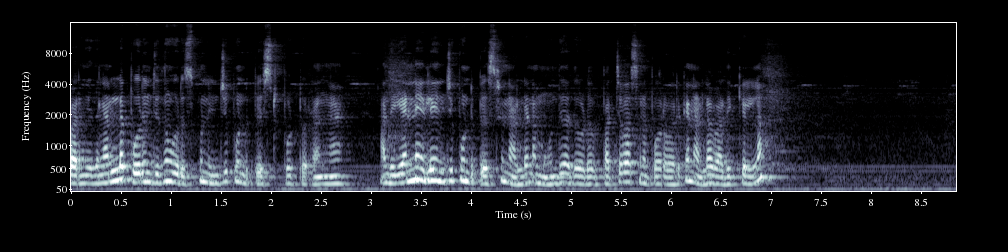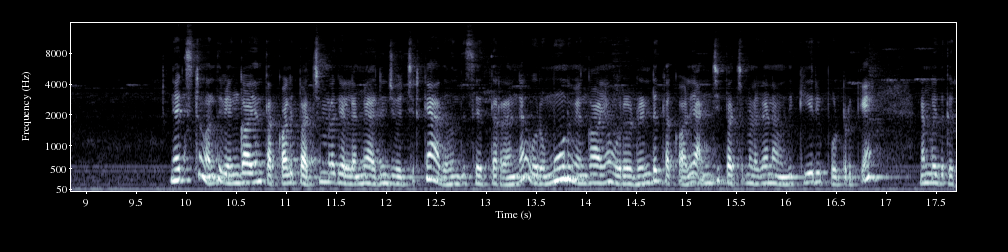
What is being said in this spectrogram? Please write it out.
பாருங்கள் இது நல்லா பொரிஞ்சதும் ஒரு ஸ்பூன் இஞ்சி பூண்டு பேஸ்ட் போட்டுடுறேங்க. அந்த எண்ணெயில் இஞ்சி பூண்டு பேஸ்ட்டு நல்லா நம்ம வந்து அதோட பச்சை வாசனை போகிற வரைக்கும் நல்லா வதக்கிடலாம். நெக்ஸ்ட்டு வந்து வெங்காயம் தக்காளி பச்சை மிளகாய் எல்லாமே அரிஞ்சு வச்சுருக்கேன். அதை வந்து சேர்த்துட்றேங்க ஒரு மூணு வெங்காயம் ஒரு ரெண்டு தக்காளி அஞ்சு பச்சை மிளகாய் நான் வந்து கீறி போட்டிருக்கேன். நம்ம இதுக்கு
